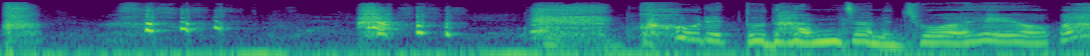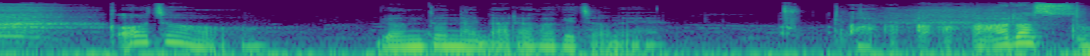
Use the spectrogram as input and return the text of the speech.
콜에 또 남자는 좋아해요. 꺼져. 면도날 날아가기 전에. 아, 아, 알았어.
